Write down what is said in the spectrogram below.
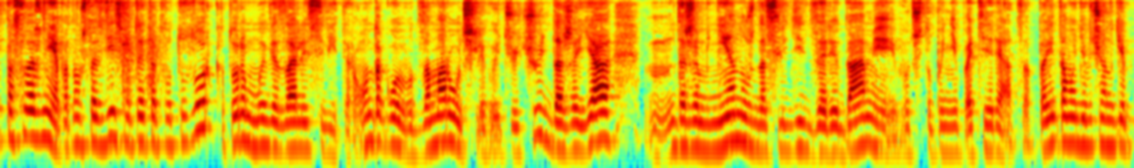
посложнее, потому что здесь вот этот вот узор, которым мы вязали свитер. Он такой вот заморочливый чуть-чуть. Даже я, даже мне нужно следить за рядами, вот чтобы не потеряться. Поэтому, девчонки,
